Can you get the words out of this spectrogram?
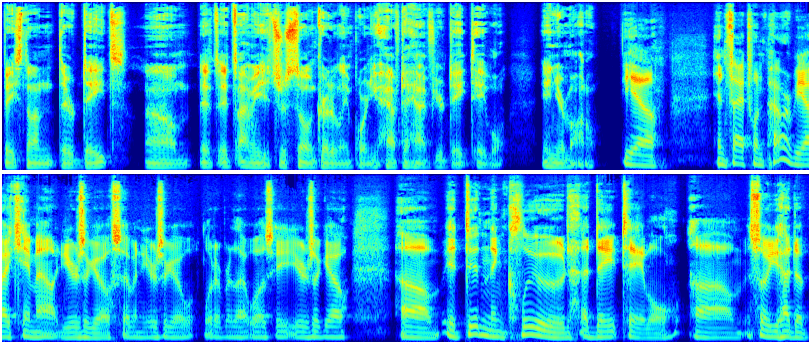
based on their dates. Um, it, it's I mean it's just so incredibly important. You have to have your date table in your model. Yeah. In fact, when Power BI came out years ago, seven years ago, whatever that was, eight years ago, um, it didn't include a date table. Um, so you had to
